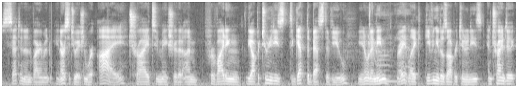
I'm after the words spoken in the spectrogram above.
set an environment in our situation where I try to make sure that I'm providing the opportunities to get the best of you. You know what I mean? Oh, Right? Like giving you those opportunities and trying to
